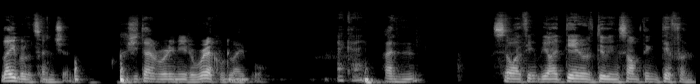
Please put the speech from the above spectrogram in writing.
label attention because you don't really need a record label. okay And so I think the idea of doing something different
